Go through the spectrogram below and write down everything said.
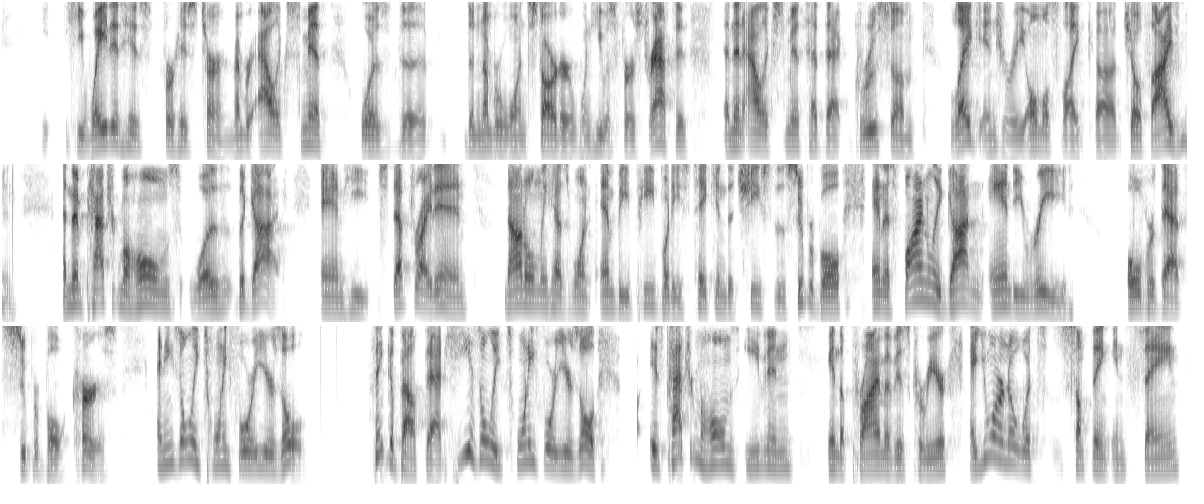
he, waited his for his turn. Remember, Alex Smith was the the number one starter when he was first drafted, and then Alex Smith had that gruesome leg injury, almost like uh, Joe Theismann, and then Patrick Mahomes was the guy, and he stepped right in. Not only has won MVP, but he's taken the Chiefs to the Super Bowl and has finally gotten Andy Reid over that Super Bowl curse. And he's only 24 years old. Think about that. He is only 24 years old. Is Patrick Mahomes even in the prime of his career? And you want to know what's something insane?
